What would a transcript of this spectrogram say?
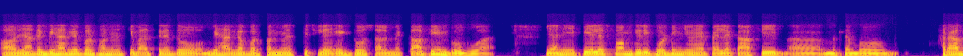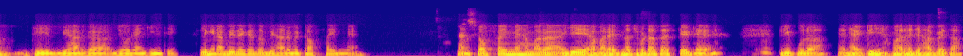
और जहाँ तक बिहार के परफॉर्मेंस की बात करें तो बिहार का परफॉर्मेंस पिछले एक दो साल में काफ़ी इम्प्रूव हुआ है। यानी पीएलएस फॉर्म की रिपोर्टिंग जो है पहले काफ़ी अ, मतलब वो खराब थी बिहार का जो रैंकिंग थी। लेकिन अभी देखें तो बिहार अभी टॉप फाइव में है। अच्छा। टॉप फाइव में हमारा ये हमारा इतना छोटा सा स्टेट है त्रिपुरा एनआईटी हमारा जहाँ पे था।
